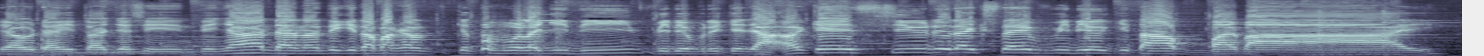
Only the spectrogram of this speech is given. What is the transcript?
Ya udah itu aja sih intinya dan nanti kita bakal ketemu lagi di video berikutnya. Oke okay, see you the next time video kita. Bye bye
